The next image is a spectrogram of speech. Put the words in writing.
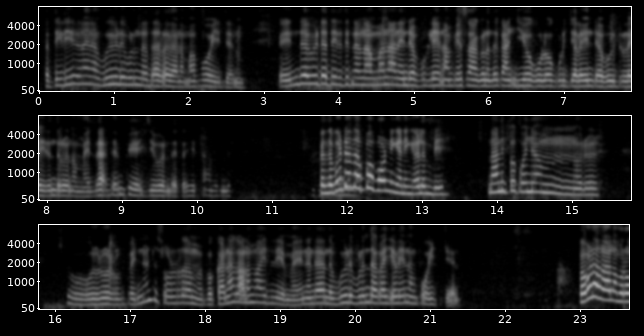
இப்போ திடீர்னு நான் வீடு விழுந்ததால தானம்மா போயிட்டேன். இப்போ எந்த வீட்டை திருத்திட்டேனாம்மா நான் என் பிள்ளைய நான் பேச ஆக்கணும் கஞ்சியோ கூழோ குடிச்சாலும் என் வீட்டில் இருந்துருவேன் நம்ம எல்லாத்தையும் பேச்சு வேண்டுறேன் நான் வந்து இப்ப இந்த வீட்டை வந்து எப்போ போனீங்க நீங்க எழும்பி? நான் இப்போ கொஞ்சம் ஒரு ஒரு ஒரு இப்போ என்னென்னு சொல்கிறதாம்மா இப்போ கனகாலமாக இல்லையம்மா. என்னடா அந்த வீடு விழுந்த கையிலே நான் போயிட்டேன். இப்ப எவ்வளவு காலம்? ஒரு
